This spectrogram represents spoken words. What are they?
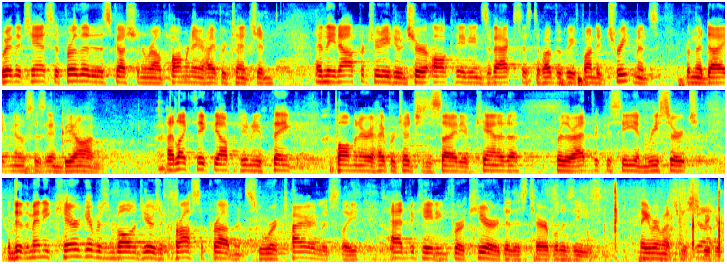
we have the chance to further the discussion around pulmonary hypertension and the opportunity to ensure all Canadians have access to publicly funded treatments from their diagnosis and beyond. I'd like to take the opportunity to thank the Pulmonary Hypertension Society of Canada for their advocacy and research, and to the many caregivers and volunteers across the province who work tirelessly advocating for a cure to this terrible disease. Thank you very much, Mr. Speaker.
